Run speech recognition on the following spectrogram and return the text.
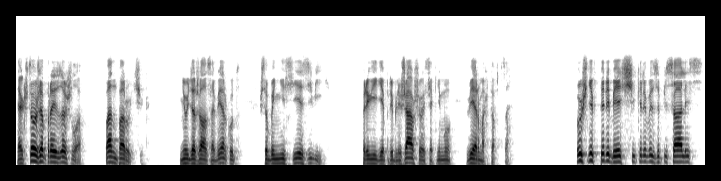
Так что же произошло, пан поручик? Не удержался Беркут, чтобы не съязвить при виде приближавшегося к нему вермахтовца. Уж не в перебежчики ли вы записались?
